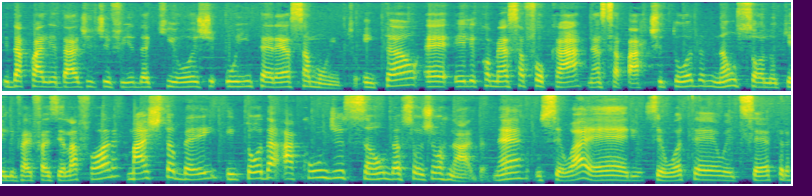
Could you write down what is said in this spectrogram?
e da qualidade de vida que hoje o interessa muito. Então, é, ele começa a focar nessa parte toda, não só no que ele vai fazer lá fora, mas também em toda a condição da sua jornada, né? O seu aéreo, seu hotel, etc.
